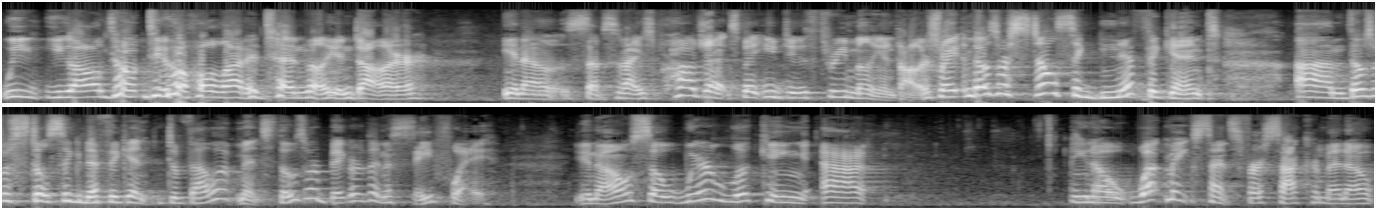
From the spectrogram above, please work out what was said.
We you all don't do a whole lot of ten million dollar you know, subsidized projects, but you do $3 million, right? And those are still significant, um, those are still significant developments. Those are bigger than a Safeway, you know? So we're looking at, you know, what makes sense for Sacramento,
